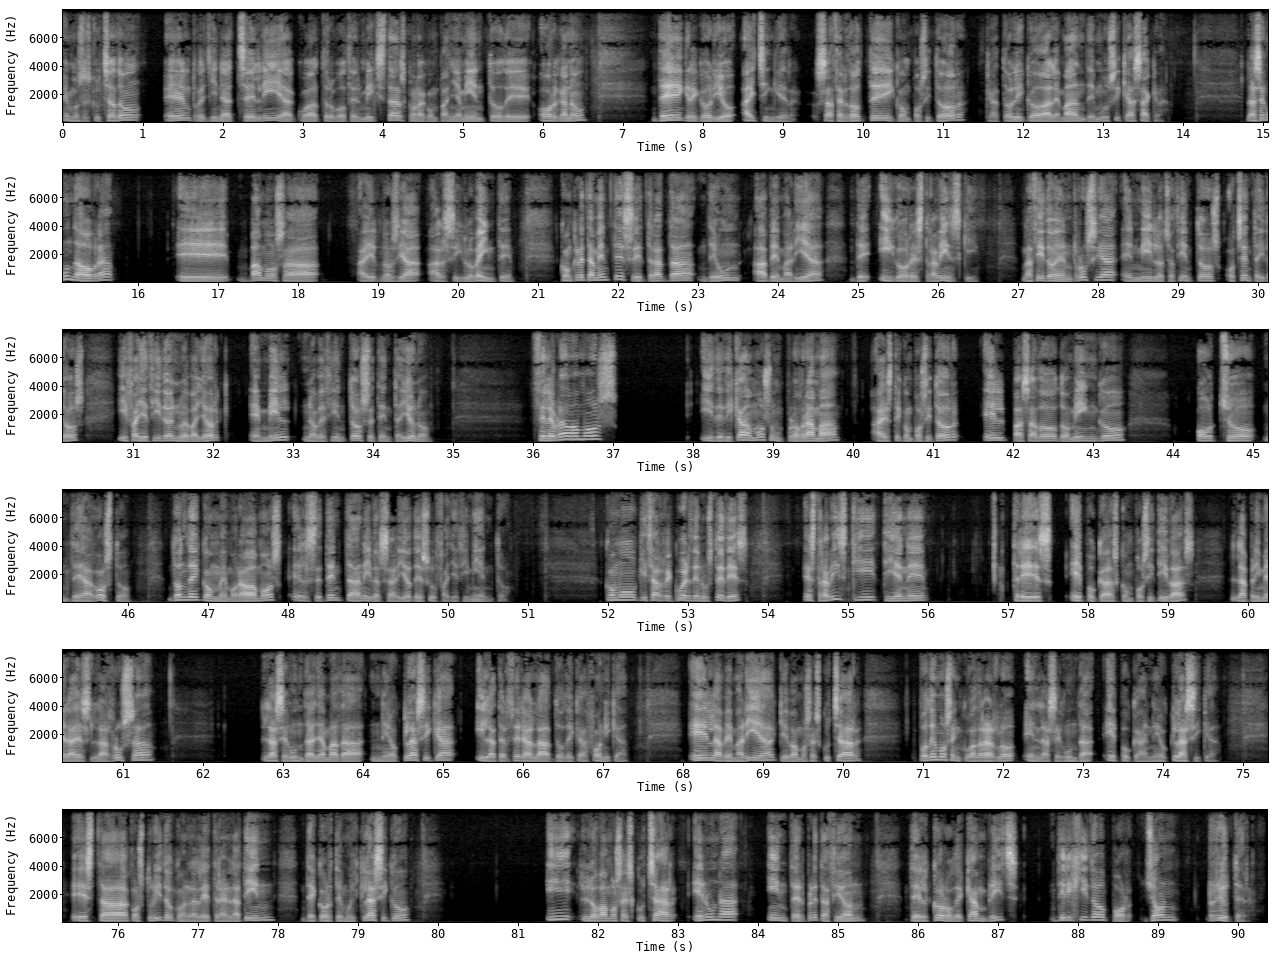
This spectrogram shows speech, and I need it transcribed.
Hemos escuchado el Regina Celli a cuatro voces mixtas con acompañamiento de órgano de Gregorio Eichinger, sacerdote y compositor católico alemán de música sacra. La segunda obra, eh, vamos a, a irnos ya al siglo XX. Concretamente se trata de un Ave María de Igor Stravinsky nacido en Rusia en 1882 y fallecido en Nueva York en 1971. Celebrábamos y dedicábamos un programa a este compositor el pasado domingo 8 de agosto, donde conmemorábamos el 70 aniversario de su fallecimiento. Como quizás recuerden ustedes, Stravinsky tiene tres épocas compositivas. La primera es la rusa, la segunda llamada neoclásica y la tercera la dodecafónica. El Ave María que vamos a escuchar podemos encuadrarlo en la segunda época neoclásica. Está construido con la letra en latín, de corte muy clásico, y lo vamos a escuchar en una interpretación del coro de Cambridge dirigido por John Reuter.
